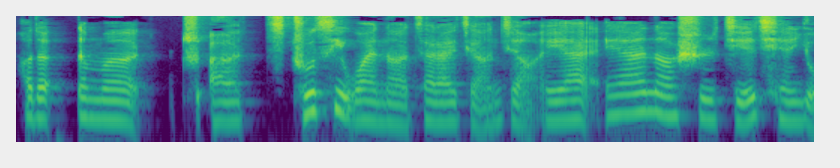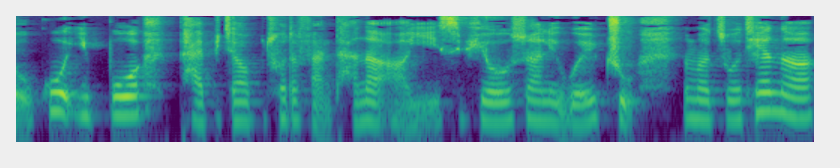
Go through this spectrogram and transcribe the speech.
好的，那么。除呃，除此以外呢，再来讲讲 AI，AI 呢是节前有过一波还比较不错的反弹的啊，以 CPU 算力为主。那么昨天呢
